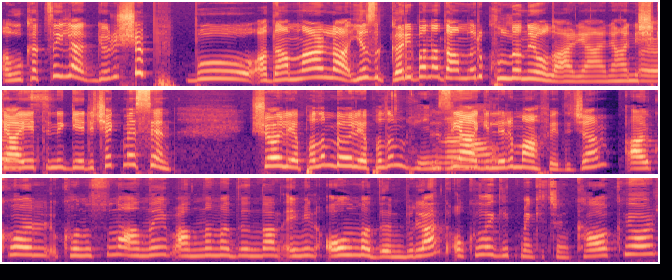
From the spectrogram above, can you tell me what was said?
avukatıyla görüşüp bu adamlarla yazık gariban adamları kullanıyorlar yani. Hani Evet. şikayetini geri çekmesin. Şöyle yapalım böyle yapalım. Hilmi Ziyagilleri mahvedeceğim. Alkol konusunu anlayıp anlamadığından emin olmadığım Bülent okula gitmek için kalkıyor.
